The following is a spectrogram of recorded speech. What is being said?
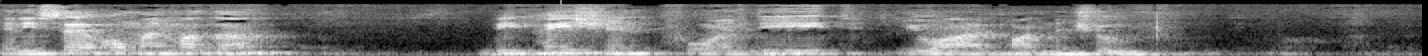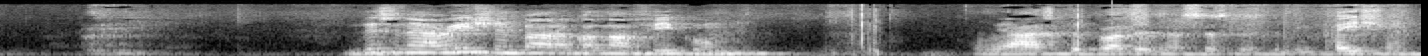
and he said, "Oh my mother, be patient, for indeed you are upon the truth." This narration, Barakallah fikum, we ask the brothers and sisters to be patient.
